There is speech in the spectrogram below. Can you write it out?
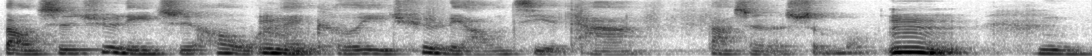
保持距离之后，我还可以去了解它发生了什么。嗯嗯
